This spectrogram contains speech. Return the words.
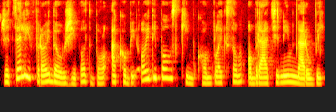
že celý Freudov život bol akoby oidipovským komplexom obráteným na ruby.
